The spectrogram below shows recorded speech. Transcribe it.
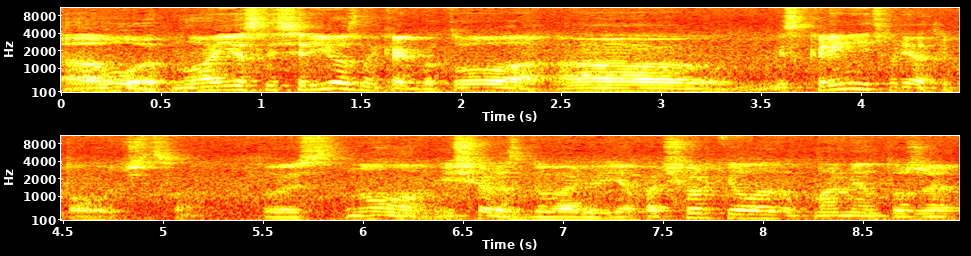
Вот. Ну а если серьезно, как бы, то а, искоренить вряд ли получится. То есть, ну, еще раз говорю, я подчеркивал этот момент уже,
